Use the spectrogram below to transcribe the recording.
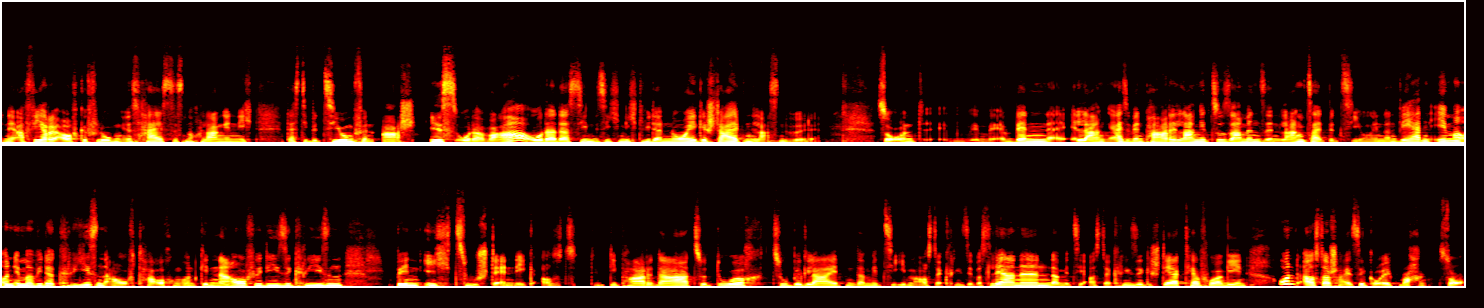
eine Affäre aufgeflogen ist, heißt es noch lange nicht, dass die Beziehung für einen Arsch ist oder war oder dass sie sich nicht wieder neu gestalten lassen würde. So, und wenn lang, also wenn Paare lange zusammen sind, Langzeitbeziehungen, dann werden immer und immer wieder Krisen auftauchen. Und genau für diese Krisen bin ich zuständig, aus, die Paare dazu durch zu begleiten, damit sie eben aus der Krise was lernen, damit sie aus der Krise gestärkt hervorgehen und aus der Scheiße Gold machen. So.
